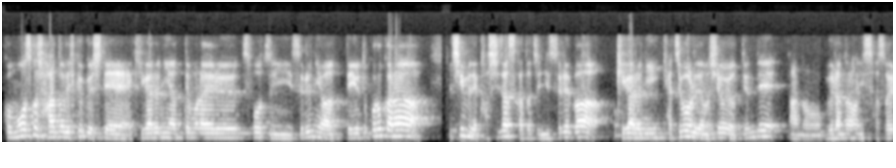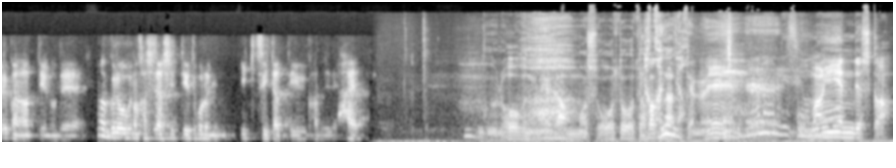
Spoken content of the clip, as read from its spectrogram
こうもう少しハードル低くして気軽にやってもらえるスポーツにするにはっていうところから、チームで貸し出す形にすれば、気軽にキャッチボールでもしようよっていうんで、あの、グラウンドの方に誘えるかなっていうので、まあ、グローブの貸し出しっていうところに行き着いたっていう感じで、はい。グローブの値段も相当高くなってね。そうなんですよね5万円ですか。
